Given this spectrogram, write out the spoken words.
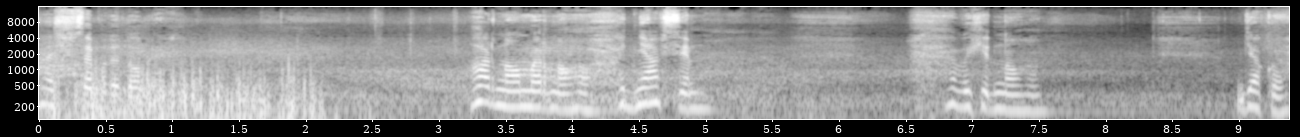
значить все буде добре. Гарного мирного дня всім. Вихідного. Дякую.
